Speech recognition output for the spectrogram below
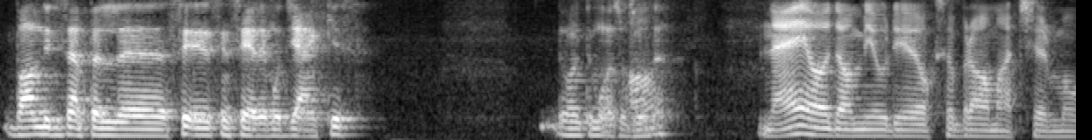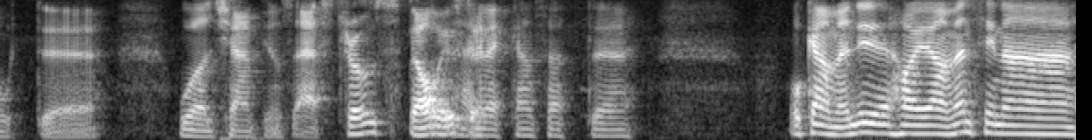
vann ju till exempel eh, sin serie mot Yankees. Det var inte många som trodde. Nej, och de gjorde ju också bra matcher mot eh, World Champions Astros Ja, just här det. i veckan. Så att, eh, och använder, har ju använt sina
